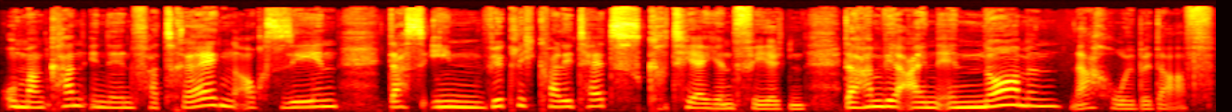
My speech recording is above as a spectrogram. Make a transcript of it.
Und man kann in den Verträgen auch sehen, dass ihnen wirklich Qualitätskriterien fehlten. Da haben wir einen enormen Nachholbedarf.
